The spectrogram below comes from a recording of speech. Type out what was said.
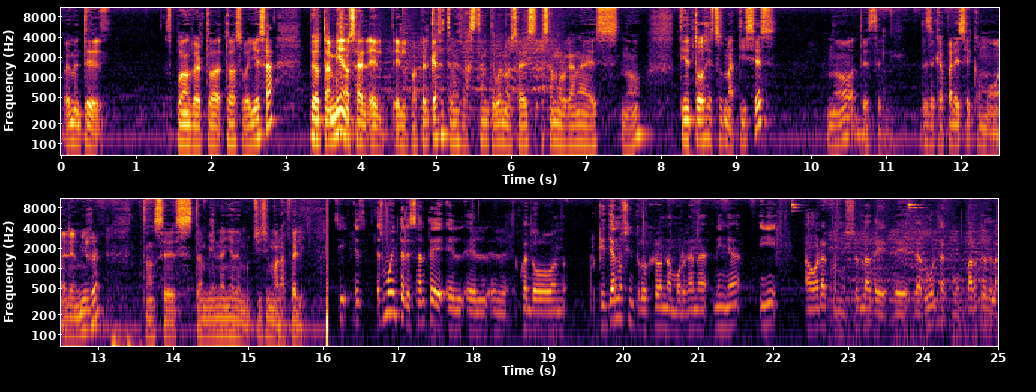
obviamente podemos ver toda, toda su belleza. Pero también, o sea, el, el- el papel que hace también es bastante bueno. O sea, es- esa Morgana es, ¿no? Tiene todos estos matices, ¿no? Desde, desde que aparece como Ellen Mirren. Entonces también le añade muchísimo a la peli. Sí, es, es muy interesante el, el- cuando... Porque ya nos introdujeron a Morgana niña y ahora conocerla de, de- adulta como parte de la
